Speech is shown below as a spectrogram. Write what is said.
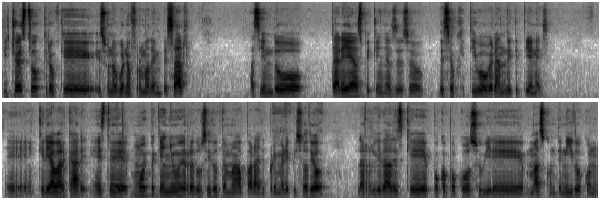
dicho esto, creo que es una buena forma de empezar haciendo tareas pequeñas de ese, de ese objetivo grande que tienes eh, quería abarcar este muy pequeño y reducido tema para el primer episodio. La realidad es que poco a poco subiré más contenido con,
